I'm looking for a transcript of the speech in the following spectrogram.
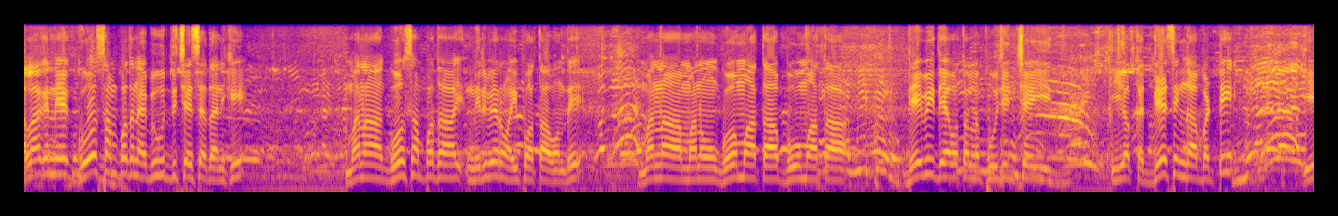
అలాగనే గో సంపదని అభివృద్ధి చేసేదానికి మన గో సంపద నిర్వీర్యం అయిపోతూ ఉంది. మన మనం గోమాత భూమాత దేవీ దేవతలను పూజించే ఈ ఈ యొక్క దేశం కాబట్టి ఈ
